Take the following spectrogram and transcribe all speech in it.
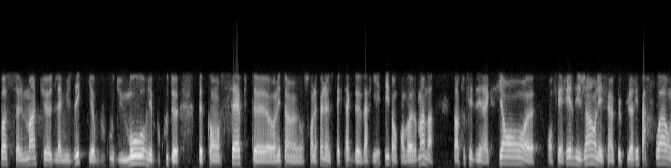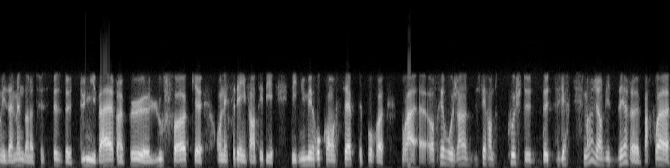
pas seulement que de la musique. Il y a beaucoup d'humour, il y a beaucoup de, de concepts. on est un, ce qu'on appelle un spectacle de variété. Donc on va vraiment dans, dans toutes les directions. on fait rire les gens, on les fait un peu pleurer parfois. On les amène dans notre espèce d'univers un peu loufoque. On essaie d'inventer des, des numéros concepts pour pour offrir aux gens différentes couches de, de divertissement. J'ai envie de dire. parfois,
